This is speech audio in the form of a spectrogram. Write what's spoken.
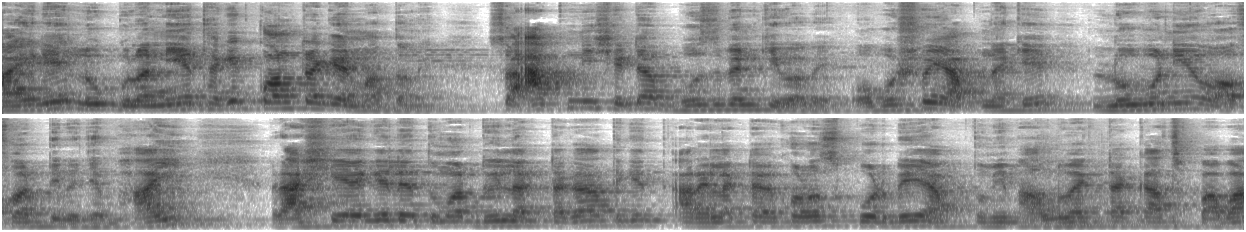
বাইরে লোকগুলা নিয়ে থাকে কন্ট্রাক্টের মাধ্যমে। সো আপনি সেটা বুঝবেন কীভাবে? অবশ্যই আপনাকে লোভনীয় অফার দেবে যে, ভাই, রাশিয়া গেলে তোমার দুই লাখ টাকা থেকে আড়াই লাখ টাকা খরচ পড়বে তুমি ভালো একটা কাজ পাবা।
